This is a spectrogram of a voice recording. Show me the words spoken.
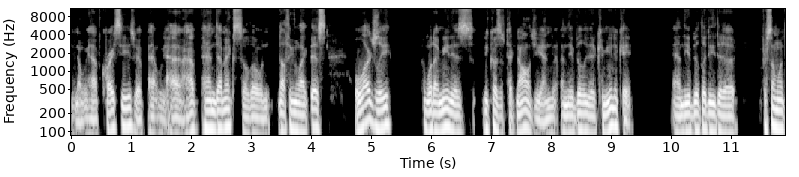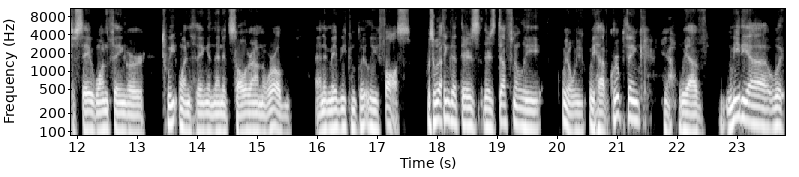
you know we have crises, we have we have, have pandemics, although nothing like this largely what I mean is because of technology and, and the ability to communicate and the ability to for someone to say one thing or tweet one thing and then it's all around the world and it may be completely false. So I think that there's there's definitely you know we we have groupthink, you know, we have media. We,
